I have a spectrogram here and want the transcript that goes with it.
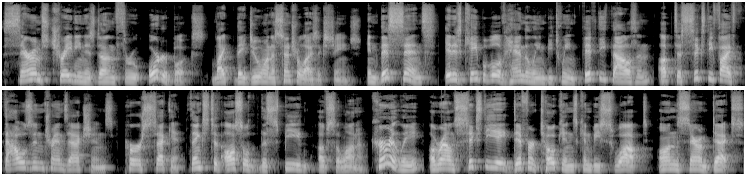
Serum's trading is done through order books, like they do on a centralized exchange. In this sense, it is capable of handling between 50,000 up to 65,000 transactions per second, thanks to also the speed of Solana. Currently, around 68 different tokens can be swapped on the Serum Dex.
